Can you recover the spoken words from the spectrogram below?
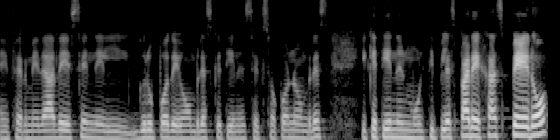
enfermedad es en el grupo de hombres que tienen sexo con hombres y que tienen múltiples parejas, pero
